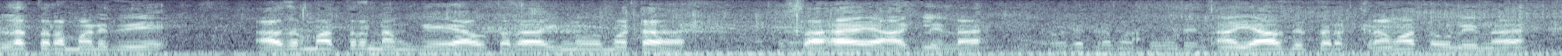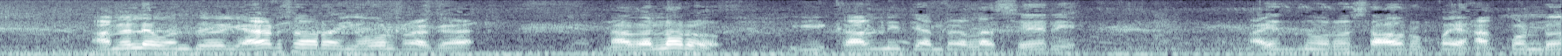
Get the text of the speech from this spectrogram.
ಎಲ್ಲ ಥರ ಮಾಡಿದ್ವಿ ಆದ್ರೆ ಮಾತ್ರ ನಮಗೆ ಯಾವ ಥರ ಇನ್ನೂ ಮಠ ಸಹಾಯ ಆಗಲಿಲ್ಲ. ಯಾವುದೇ ಥರ ಕ್ರಮ ತಗೊಳ್ಳಿಲ್ಲ ಆಮೇಲೆ ಒಂದು ಎರಡು ಸಾವಿರ ಏಳರಾಗ ನಾವೆಲ್ಲರೂ ಈ ಕಾಲನಿ ಜನರೆಲ್ಲ ಸೇರಿ ಐದುನೂರು ಸಾವಿರ ರೂಪಾಯಿ ಹಾಕ್ಕೊಂಡು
